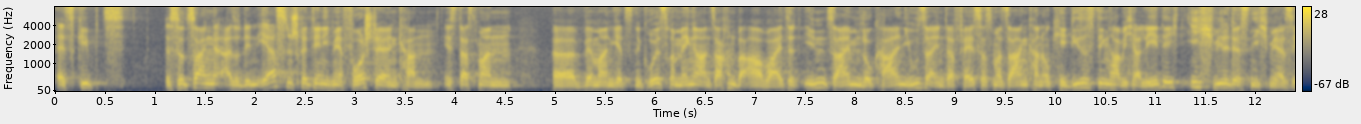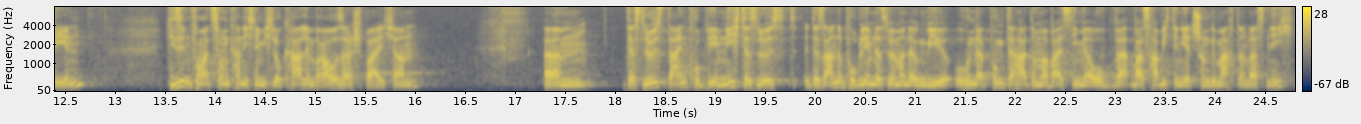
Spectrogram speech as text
es gibt sozusagen, also den ersten Schritt, den ich mir vorstellen kann, ist, dass man wenn man jetzt eine größere Menge an Sachen bearbeitet, in seinem lokalen User-Interface, dass man sagen kann, okay, dieses Ding habe ich erledigt, ich will das nicht mehr sehen. Diese Information kann ich nämlich lokal im Browser speichern. Ähm, das löst dein Problem nicht, das löst das andere Problem, dass wenn man irgendwie 100 Punkte hat und man weiß nicht mehr, oh, was habe ich denn jetzt schon gemacht und was nicht.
